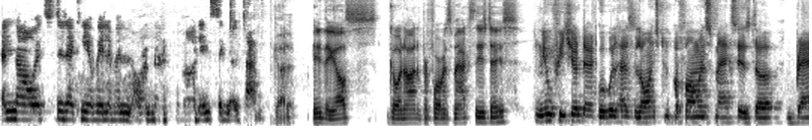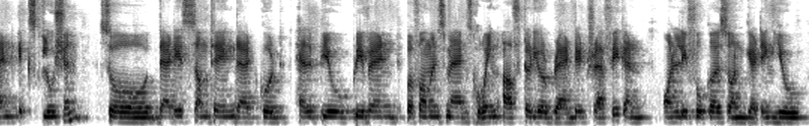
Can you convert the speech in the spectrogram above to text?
And now it's directly available on that audience signal tab. Got it. Anything else going on in Performance Max these days? New feature that Google has launched in Performance Max is the brand exclusion. So that is something that could help you prevent Performance Max going after your branded traffic and only focus on getting you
